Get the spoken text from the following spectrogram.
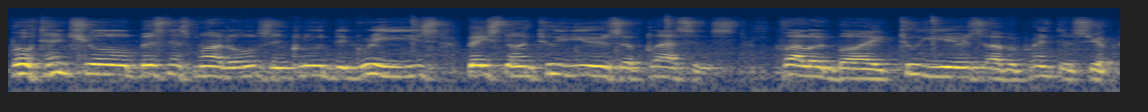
Potential business models include degrees based on two years of classes, followed by two years of apprenticeship.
